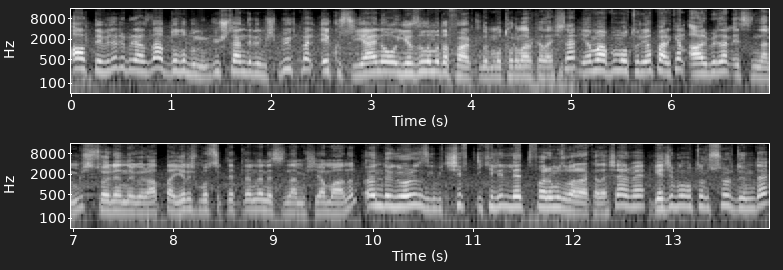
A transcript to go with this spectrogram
alt devirleri biraz daha dolu bunun. Güçlendirilmiş. Büyük ihtimal Ekusu yani o yazılımı da farklı motorun arkadaşlar. Yamaha bu motoru yaparken R1'den esinlenmiş söylenene göre. Hatta yarış motosikletlerinden esinlenmiş Yamaha'nın. Önde gördüğünüz gibi çift ikili led farımız var arkadaşlar ve gece bu motoru sürdüğümde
